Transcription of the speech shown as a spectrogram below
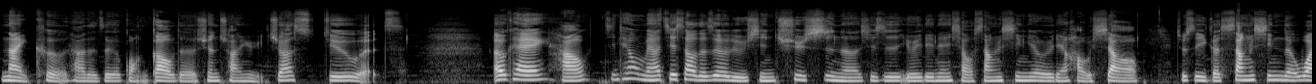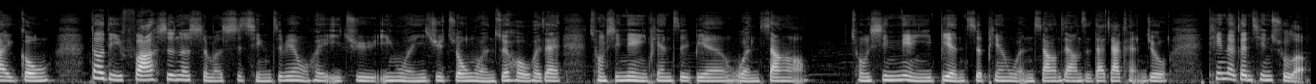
耐克它的这个广告的宣传语，Just do it。OK，好，今天我们要介绍的这个旅行趣事呢，其实有一点点小伤心，又有一点好笑哦。就是一个伤心的外公，到底发生了什么事情？这边我会一句英文，一句中文，最后我会再重新念一篇这篇文章哦，重新念一遍这篇文章，这样子大家可能就听得更清楚了。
